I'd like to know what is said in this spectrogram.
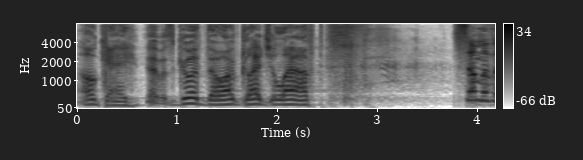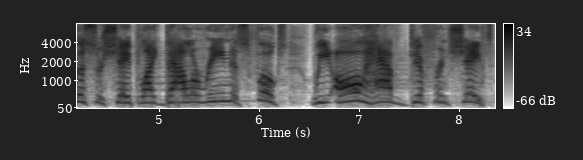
Okay, that was good though. I'm glad you laughed. Some of us are shaped like ballerinas, folks. We all have different shapes.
